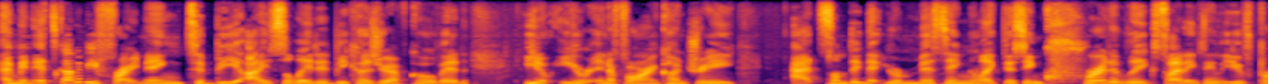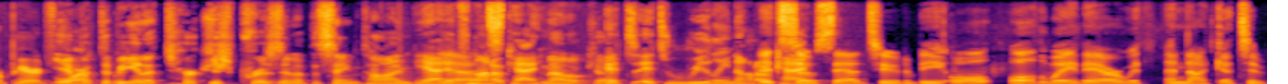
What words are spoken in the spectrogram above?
I mean, it's got to be frightening to be isolated because you have COVID. You know, you're in a foreign country at something that you're missing, like this incredibly exciting thing that you've prepared for. Yeah, but to be in a Turkish prison at the same time, Yeah, Yeah, it's not okay. not okay. It's it's really not okay. It's so sad too to be all all the way there with and not get to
